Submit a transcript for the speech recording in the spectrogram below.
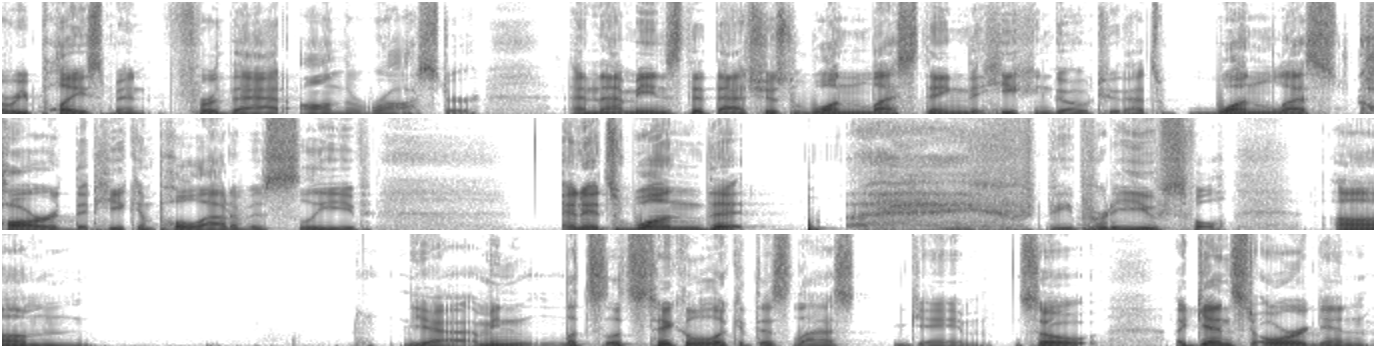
a replacement for that on the roster. And that means that that's just one less thing that he can go to. That's one less card that he can pull out of his sleeve. And it's one that would be pretty useful. Um, yeah, I mean, let's let's take a look at this last game. So against Oregon,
